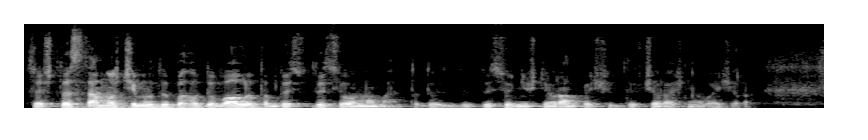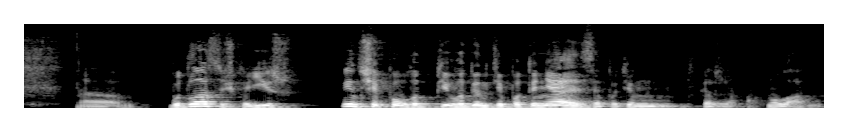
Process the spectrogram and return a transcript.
Це ж те саме, чим ми тебе годували там, до, до цього моменту, до, до, до сьогоднішнього ранку чи до вчорашнього вечора. Е, будь ласка, їж. Він ще півгодинки потиняється, потім скаже: ну ладно.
